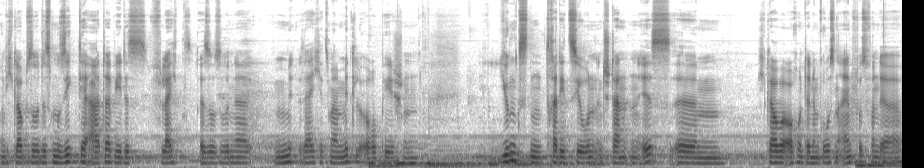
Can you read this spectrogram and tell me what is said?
Und ich glaube, so das Musiktheater, wie das vielleicht, also so in der, sage ich jetzt mal, mitteleuropäischen jüngsten Tradition entstanden ist, ähm, ich glaube auch unter einem großen Einfluss von der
